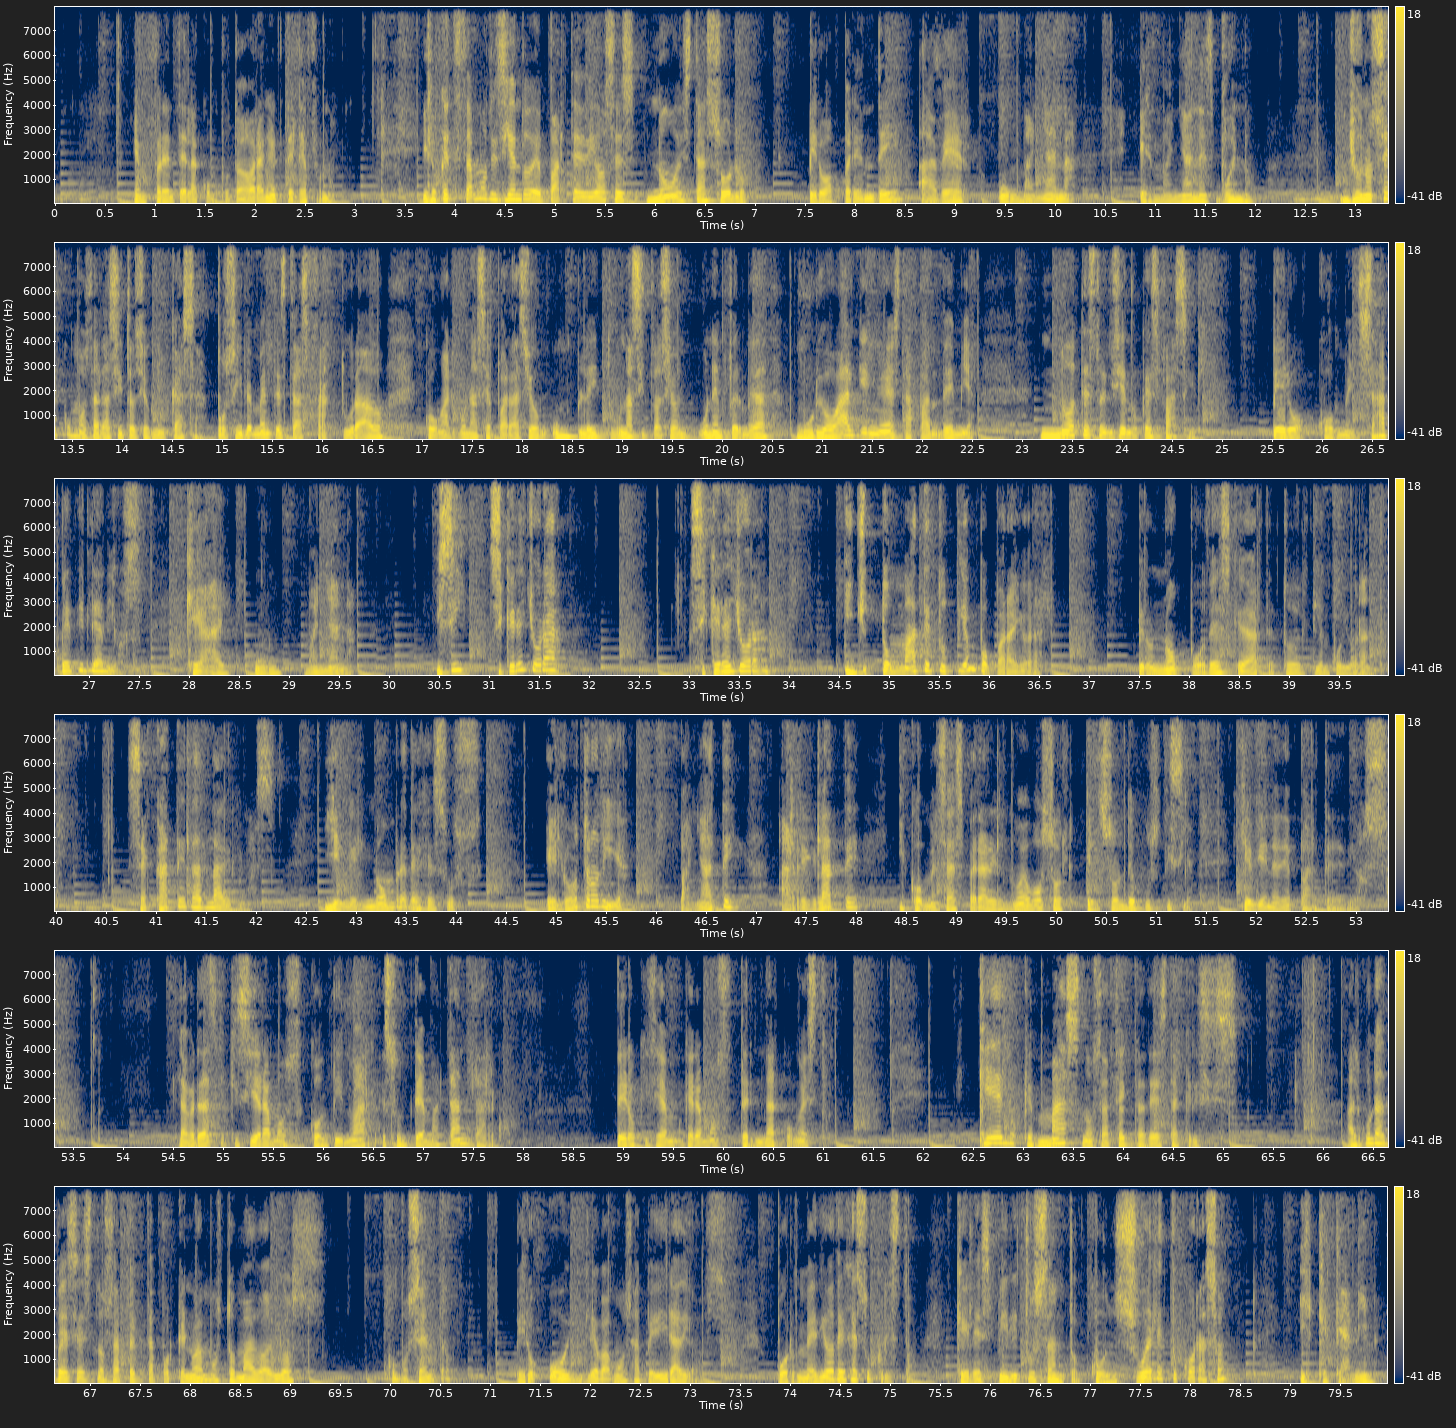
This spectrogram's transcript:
enfrente de la computadora en el teléfono. Y lo que te estamos diciendo de parte de Dios es, no estás solo, pero aprende a ver un mañana. El mañana es bueno. Yo no sé cómo está la situación en casa. Posiblemente estás fracturado con alguna separación, un pleito, una situación, una enfermedad. Murió alguien en esta pandemia. No te estoy diciendo que es fácil, pero comenzá a pedirle a Dios que hay un mañana. Y sí, si quieres llorar, si quieres llorar, y tomate tu tiempo para llorar, pero no podés quedarte todo el tiempo llorando. Secate las lágrimas y en el nombre de Jesús, el otro día, bañate, arreglate y comienza a esperar el nuevo sol, el sol de justicia que viene de parte de Dios. La verdad es que quisiéramos continuar, es un tema tan largo, pero queremos terminar con esto. ¿Qué es lo que más nos afecta de esta crisis? Algunas veces nos afecta porque no hemos tomado a Dios como centro, pero hoy le vamos a pedir a Dios, por medio de Jesucristo, que el Espíritu Santo consuele tu corazón y que te anime.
